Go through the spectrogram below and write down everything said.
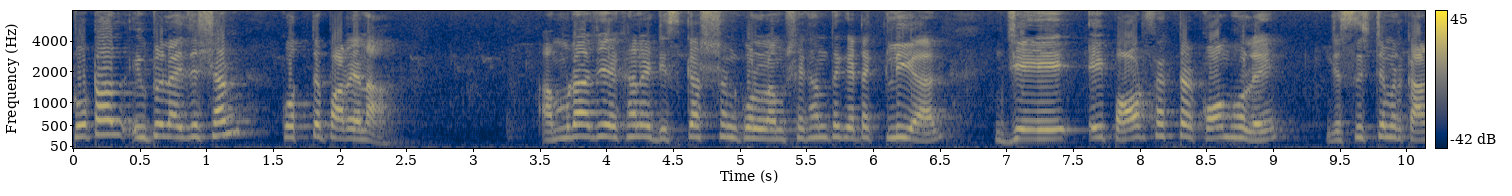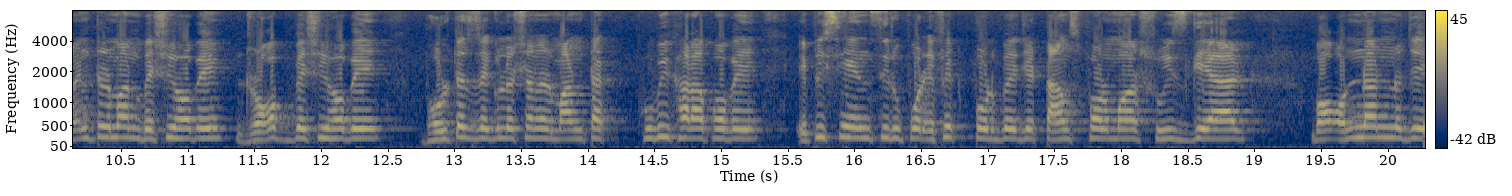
টোটাল ইউটিলাইজেশন করতে পারে না। আমরা যে এখানে ডিসকাশন করলাম, সেখান থেকে এটা ক্লিয়ার যে এই পাওয়ার ফ্যাক্টর কম হলে যে সিস্টেমের কারেন্টের মান বেশি হবে ড্রপ বেশি হবে ভোল্টেজ রেগুলেশনের মানটা খুবই খারাপ হবে এফিসিয়েন্সির উপর এফেক্ট পড়বে যে ট্রান্সফর্মার সুইচ গিয়ার বা অন্যান্য যে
